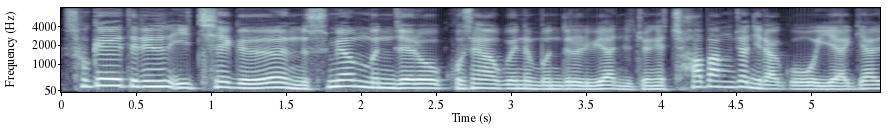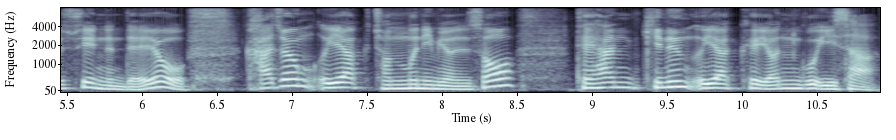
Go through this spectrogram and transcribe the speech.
소개해드리는 이 책은 수면 문제로 고생하고 있는 분들을 위한 일종의 처방전이라고 이야기할 수 있는데요. 가정의학 전문이면서 대한기능의학회 연구이사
